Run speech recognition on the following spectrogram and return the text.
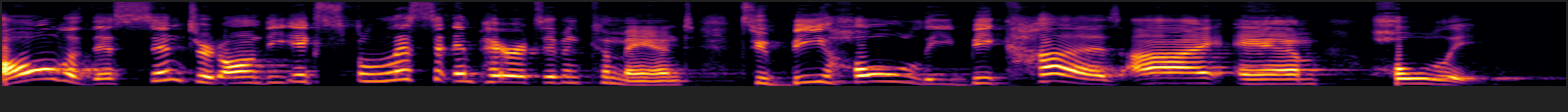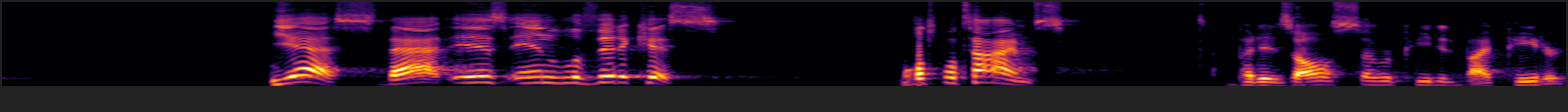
All of this centered on the explicit imperative and command to be holy because I am holy. Yes, that is in Leviticus multiple times, but it is also repeated by Peter.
